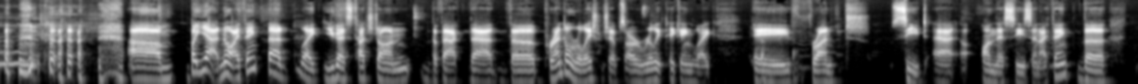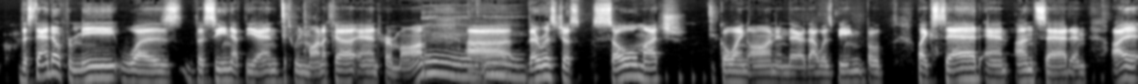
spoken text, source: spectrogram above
um, but yeah, no, I think that like you guys touched on the fact that the parental relationships are really taking like a front seat at, on this season. I think the the standout for me was the scene at the end between Monica and her mom. Mm, Uh, mm. there was just so much going on in there that was being both like said and unsaid and i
